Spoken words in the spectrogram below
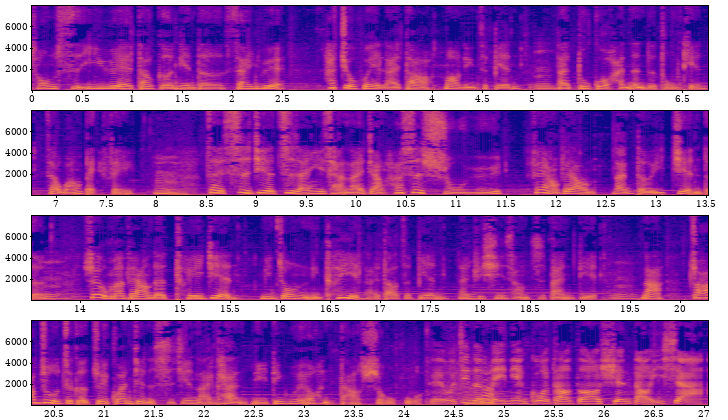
从十一月到隔年的三月，它就会来到茂林这边，嗯，来度过寒冷的冬天，再往北飞。嗯，在世界自然遗产来讲，它是属于非常非常难得一见的，嗯，所以我们非常的推荐。民众，你可以来到这边来去欣赏紫斑蝶。嗯，那抓住这个最关键的时间来看，你一定会有很大的收获。对，我记得每年国道都要宣导一下，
